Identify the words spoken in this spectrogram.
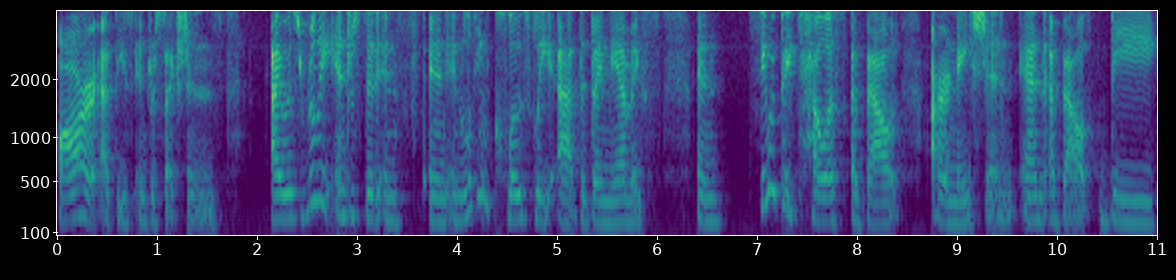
are at these intersections. I was really interested in, in, in looking closely at the dynamics and see what they tell us about our nation and about the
